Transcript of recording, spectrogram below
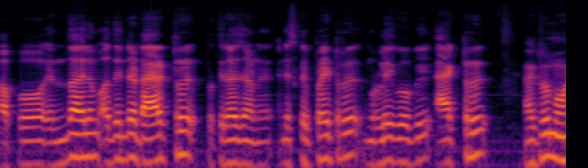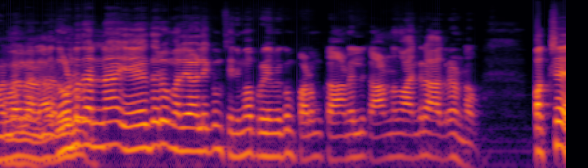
അപ്പോൾ എന്തായാലും അതിന്റെ ഡയറക്ടർ പൃഥ്വിരാജാണ്. അതിന്റെ script writer Murali Gopy actor actor മോഹൻലാലാണ് അതുകൊണ്ട് തന്നെ ഏതൊരു മലയാളിക്കും സിനിമ പ്രേമിക്കും പടം കാണൽ കാണണമെന്ന് ഭയങ്കര ആഗ്രഹം ഉണ്ടാവും പക്ഷേ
